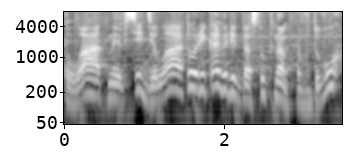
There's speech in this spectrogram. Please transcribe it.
платная, все дела, то Recovery доступна в двух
